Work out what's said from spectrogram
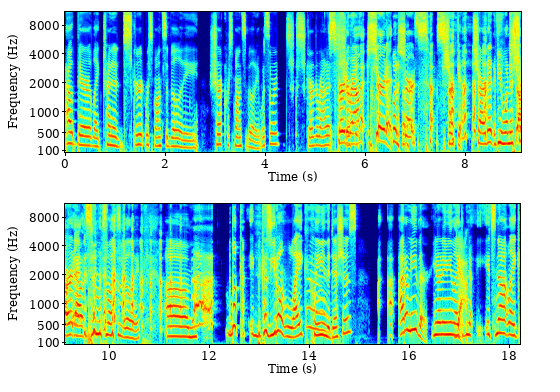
out there like trying to skirt responsibility, shirk responsibility. What's the word? Skirt around it. skirt Shirk around it, shirt it, Whatever. shirt, Shirk it. Shard it. If you want to Shard shard out some responsibility. Um, look, because you don't like cleaning the dishes. I, I don't either. You know what I mean? Like, Yeah. no, it's not like,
